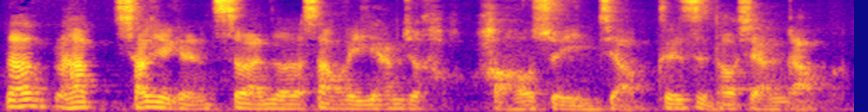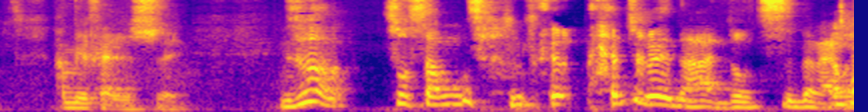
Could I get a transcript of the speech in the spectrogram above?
然后，然后小姐可能吃完之后上飞机，他们就好好好睡一觉。可是到香港嘛，他们就开始睡。你知道坐商务舱的，他就会拿很多吃的来问，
